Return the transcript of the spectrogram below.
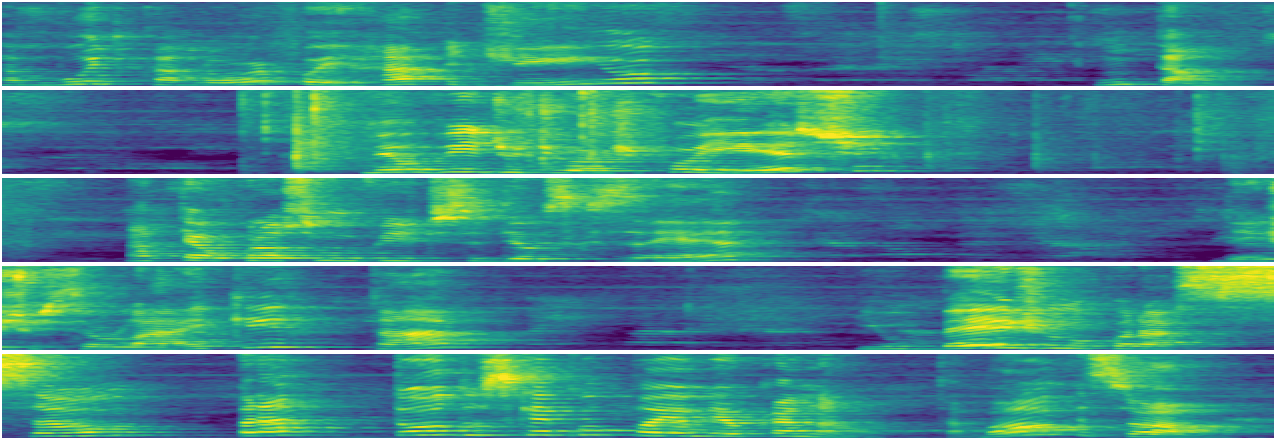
Tá muito calor, foi rapidinho. Então, meu vídeo de hoje foi este. Até o próximo vídeo, se Deus quiser. Deixe o seu like, tá? E um beijo no coração para todos que acompanham meu canal, tá bom, pessoal?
